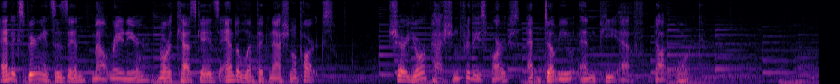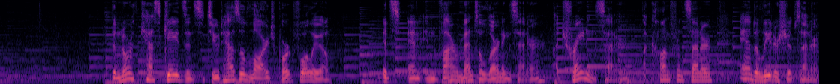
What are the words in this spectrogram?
and experiences in Mount Rainier, North Cascades, and Olympic National Parks. Share your passion for these parks at WNPF.org. The North Cascades Institute has a large portfolio. It's an environmental learning center, a training center, a conference center, and a leadership center,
